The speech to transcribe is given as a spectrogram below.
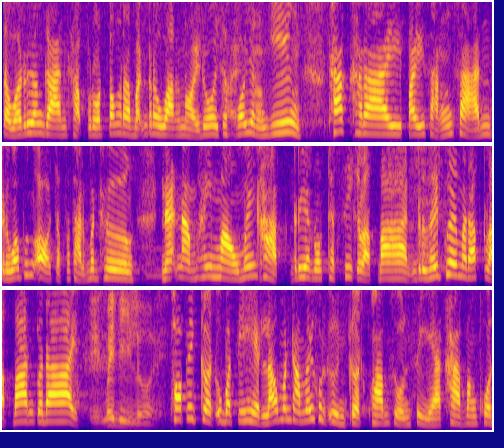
แต่ว่าเรื่องการขับรถต้องระมัดระวังหน่อยโดยเฉพาะอย่างยิ่ง ถ้าใครไปสังสรรค์หรือว่าเพิ่งออกจากสถานบันเทิง แนะนำให้เมาไม่ขับเรียกรถแท็กซี่กลับบ้าน หรือให้เพื่อนมารับกลับบ้านก็ได้เองไม่ดีเลย พอไปเกิดอุบัติเหตุแล้วมันทำให้คนอื่นเกิดความสูญเสียค่ะ บางคน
